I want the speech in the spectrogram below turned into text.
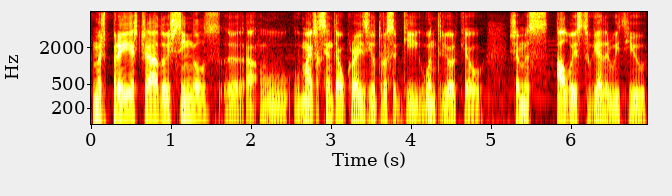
Mas para este já há dois singles. Uh, o, o, mais recente é o Crazy. Eu trouxe aqui o anterior, que é o chama-se Always Together with You.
